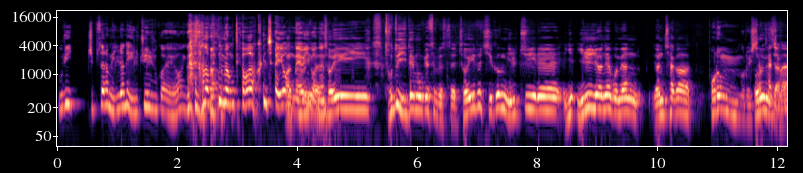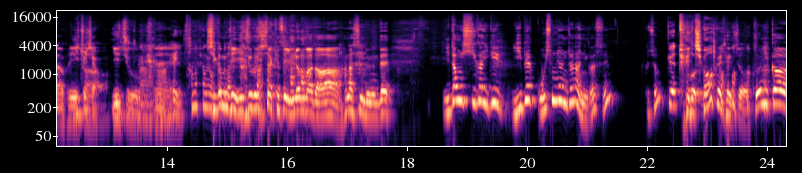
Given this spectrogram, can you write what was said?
우리 집사람 1년에 일주일 휴가예요. 그러니까 산업혁명 때와 큰 차이 아, 없네요, 아, 이거는. 저희, 저도 이 대목에서 그랬어요. 저희도 지금 일주일에, 1년에 보면 연차가 보름으로 보름이잖아요. 그러니까 2주죠. 2주. 네. 아, 그러니까 산업혁명 지금 이제 2주로 시작해서 1년마다 하나씩 넣는데 이 당시가 이게 250년 전 아닌가요, 선생님? 그죠? 꽤 되죠. 어, 꽤 되죠. 그러니까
